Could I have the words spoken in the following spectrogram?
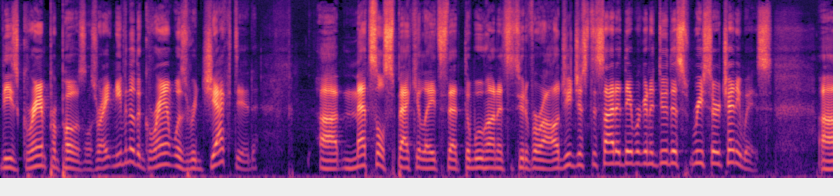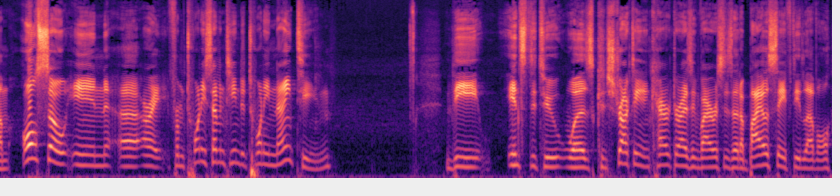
these grant proposals, right? And even though the grant was rejected, uh, Metzl speculates that the Wuhan Institute of Virology just decided they were going to do this research anyways. Um, also, in uh, all right, from 2017 to 2019, the Institute was constructing and characterizing viruses at a biosafety level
